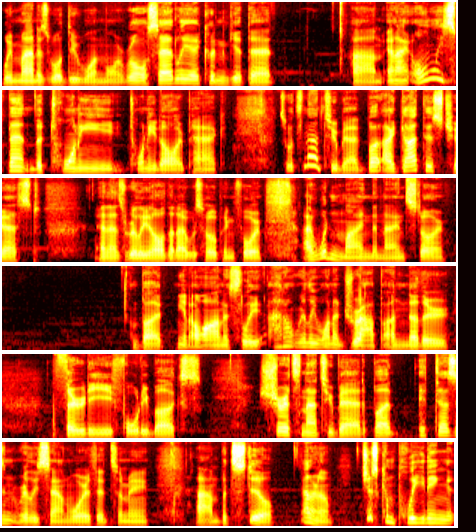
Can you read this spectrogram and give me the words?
We might as well do one more roll. Sadly, I couldn't get that. Um, and I only spent the 20 $20 pack, so it's not too bad. But I got this chest, and that's really all that I was hoping for. I wouldn't mind the 9 star, but, you know, honestly, I don't really want to drop another 30, 40 bucks. Sure, it's not too bad, but it doesn't really sound worth it to me. Um, but still, I don't know. Just completing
